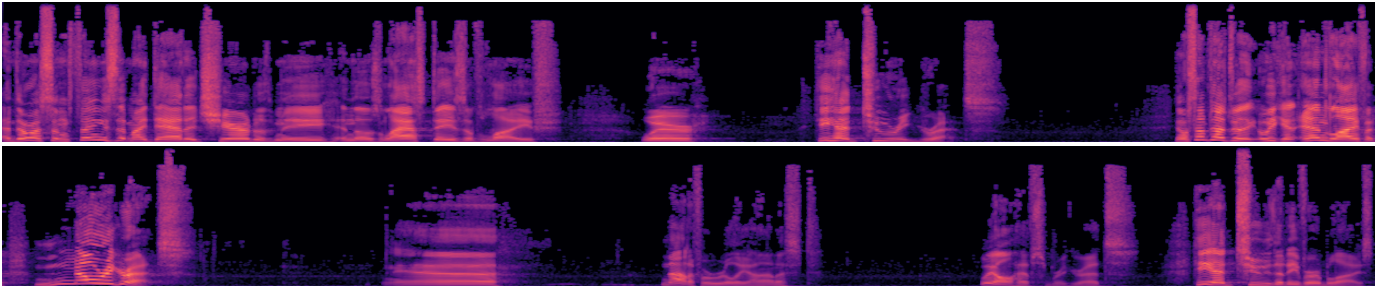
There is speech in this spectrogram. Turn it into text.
And there were some things that my dad had shared with me in those last days of life where he had two regrets. You know, sometimes we can end life with no regrets. Eh, not if we're really honest. We all have some regrets. He had two that he verbalized.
